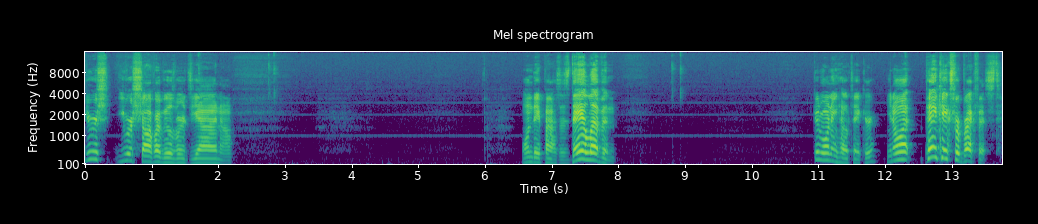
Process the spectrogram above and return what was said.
You were you were shocked by Beal's words. Yeah, I know. One day passes. Day 11. Good morning, Helltaker. You know what? Pancakes for breakfast.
